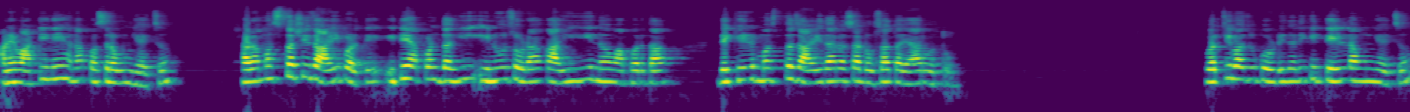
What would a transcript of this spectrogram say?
आणि वाटीने ह्याला पसरवून घ्यायचं. ह्याला मस्त अशी जाळी पडते. इथे आपण दही इनो सोडा काहीही न वापरता देखील मस्त जाळीदार असा डोसा तयार होतो. वरची बाजू कोरडी झाली की तेल लावून घ्यायचं.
